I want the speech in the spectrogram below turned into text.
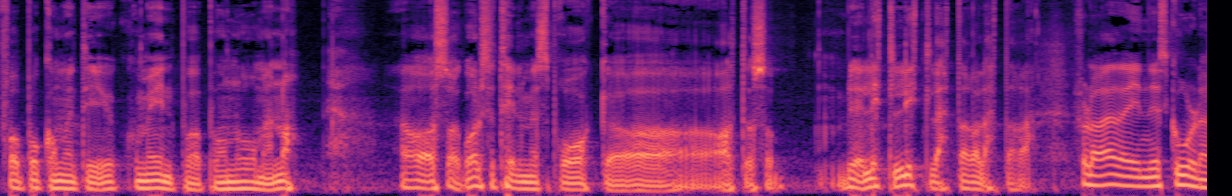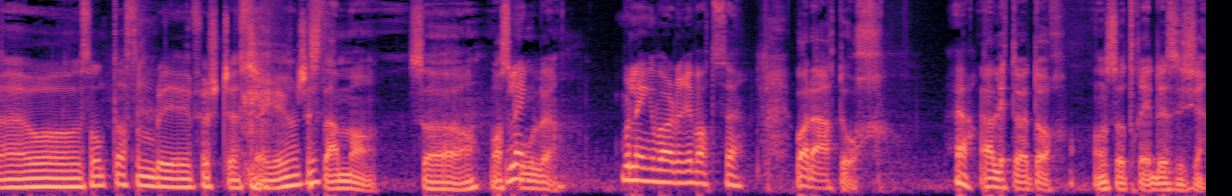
for på å komme, til, komme inn på, på nordmenn. da. Og så går det seg til med språk og alt, og så blir det litt, litt lettere og lettere. For da er det inn i skole og sånt da, som blir første steget, kanskje? Stemmer. Så var skole Hvor lenge var dere i Vadsø? var det et år. Ja. Ja, litt over et år. Og så trivdes ikke.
